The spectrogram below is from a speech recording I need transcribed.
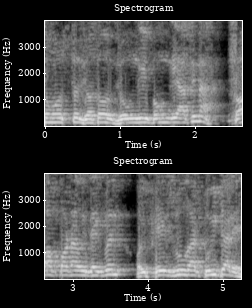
সমস্ত যত জঙ্গি ফঙ্গি আছে না, সব কটা ওই দেখবেন ওই ফেসবুক আর টুইটারে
